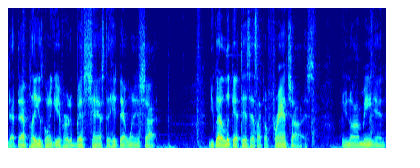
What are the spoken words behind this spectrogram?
that that play is going to give her the best chance to hit that winning shot. You got to look at this as like a franchise. You know what I mean? And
